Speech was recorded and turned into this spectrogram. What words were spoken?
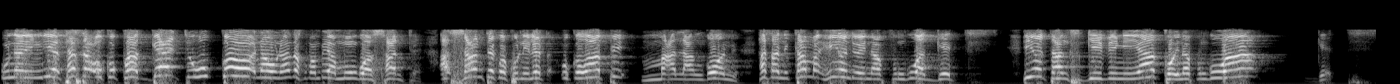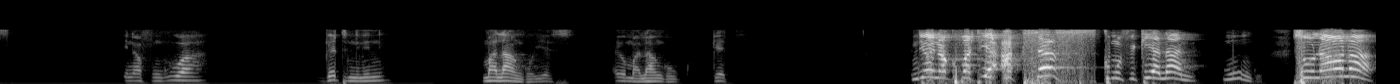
unaingia sasa uko kwa geti huko na unaanza kumwambia mungu asante. Asante kwa kunileta. Uko wapi? Malangoni. Sasa ni kama hiyo ndio inafungua geti hiyo thanksgiving yako inafungua geti inafungua geti ni nini? Malango yes. Hayo malango huko geti ndio inakupatia access kumfikia nani? Mungu si unaona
